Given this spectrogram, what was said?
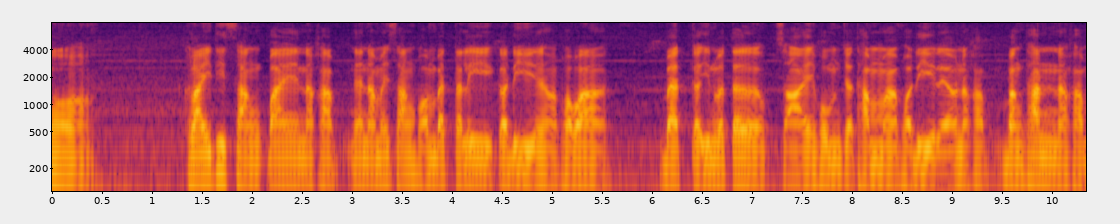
ก็ใครที่สั่งไปนะครับ แนะนำให้สั่งพร้อมแบตเตอรี่ก็ดีนะครับ เพราะว่าแบตกับอินเวอร์เตอร์สายผมจะทำมาพอดีแล้วนะครับ บางท่านนะครับ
